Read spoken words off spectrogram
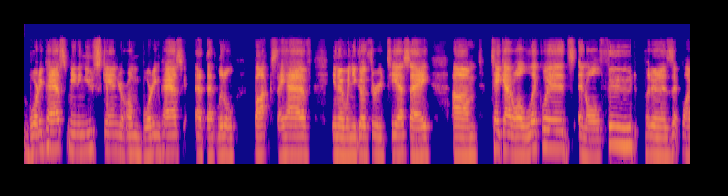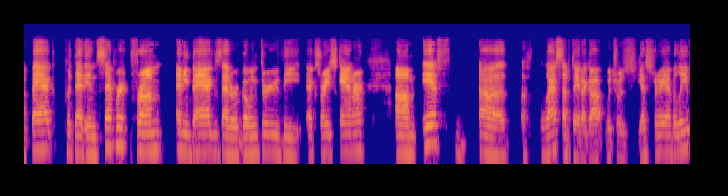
boarding pass, meaning you scan your own boarding pass at that little box they have, you know, when you go through TSA. Um, take out all liquids and all food, put it in a Ziploc bag, put that in separate from any bags that are going through the x-ray scanner. Um, if uh, last update i got which was yesterday i believe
